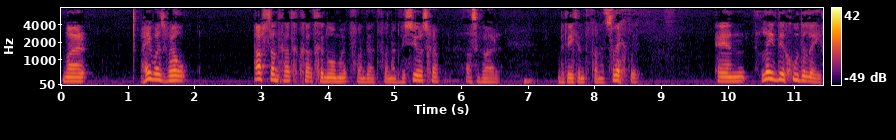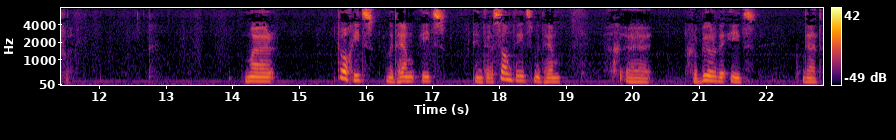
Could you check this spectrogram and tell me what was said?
maar hij was wel afstand had, genomen van dat, van het adviseurschap, als het ware, betekent van het slechte en leefde een goede leven. Maar toch iets met hem, iets interessant, iets met hem uh, gebeurde iets dat,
